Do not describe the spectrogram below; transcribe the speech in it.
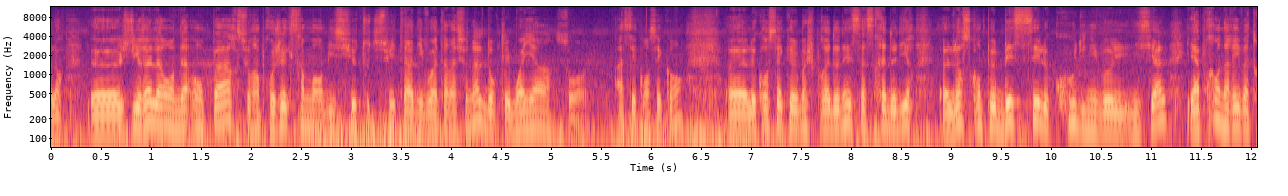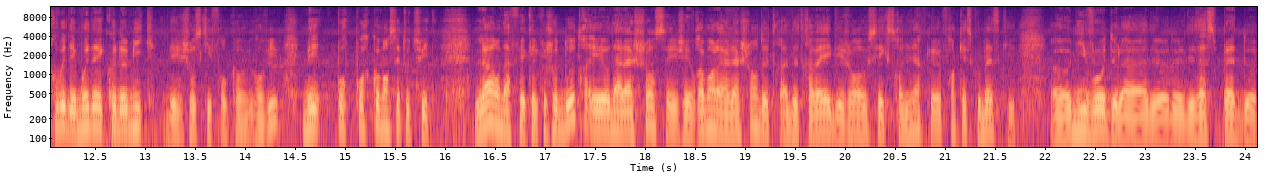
Alors, je dirais là, on, on, part sur un projet extrêmement ambitieux tout de suite à un niveau international, donc les moyens sont assez conséquents. Euh, le conseil que moi je pourrais donner, ça serait de dire, euh, lorsqu'on peut baisser le coût du niveau initial, et après on arrive à trouver des modèles économiques, des choses qu'il faut qu'on vive, mais pour pouvoir commencer tout de suite. Là, on a fait quelque chose d'autre, et on a la chance, et j'ai vraiment la, chance de, tra de, travailler avec des gens aussi extraordinaires que Franck Escoubès, qui, euh, au niveau des aspects de,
